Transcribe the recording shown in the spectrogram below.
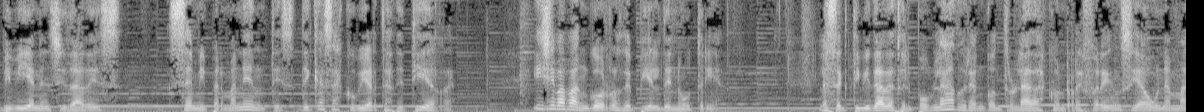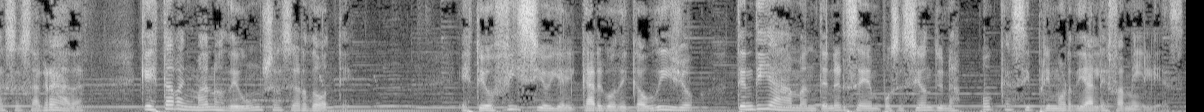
Vivían en ciudades semipermanentes de casas cubiertas de tierra y llevaban gorros de piel de nutria. Las actividades del poblado eran controladas con referencia a una masa sagrada que estaba en manos de un sacerdote. Este oficio y el cargo de caudillo tendía a mantenerse en posesión de unas pocas y primordiales familias.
